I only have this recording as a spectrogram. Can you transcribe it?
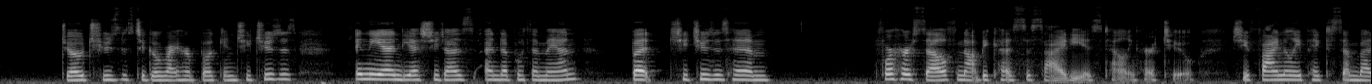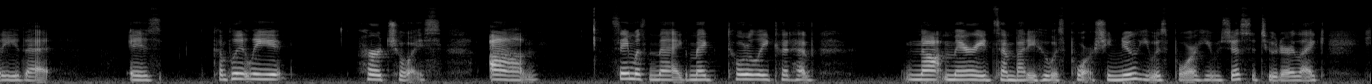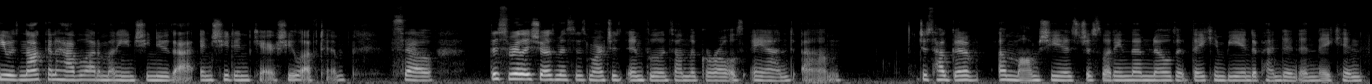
Jo chooses to go write her book and she chooses in the end, yes, she does end up with a man, but she chooses him for herself, not because society is telling her to. She finally picked somebody that is completely her choice. Um, same with Meg. Meg totally could have not married somebody who was poor. She knew he was poor. He was just a tutor. Like, he was not going to have a lot of money, and she knew that. And she didn't care. She loved him. So, this really shows Mrs. March's influence on the girls and um, just how good of a mom she is, just letting them know that they can be independent and they can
